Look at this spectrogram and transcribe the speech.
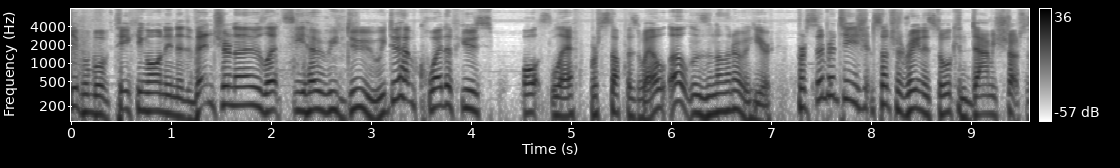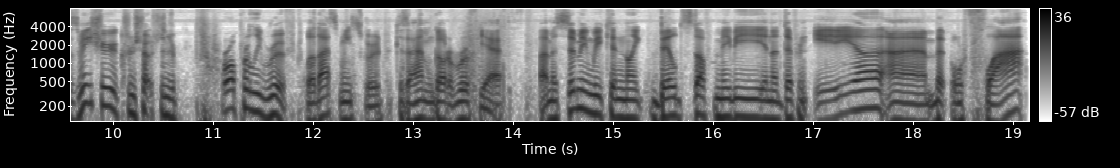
capable of taking on an adventure now. Let's see how we do. We do have quite a few spots left for stuff as well. Oh, there's another over here. Precipitation such as rain and snow can damage structures. Make sure your constructions are properly roofed. Well, that's me screwed because I haven't got a roof yet. I'm assuming we can like build stuff maybe in a different area, um, a bit more flat.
